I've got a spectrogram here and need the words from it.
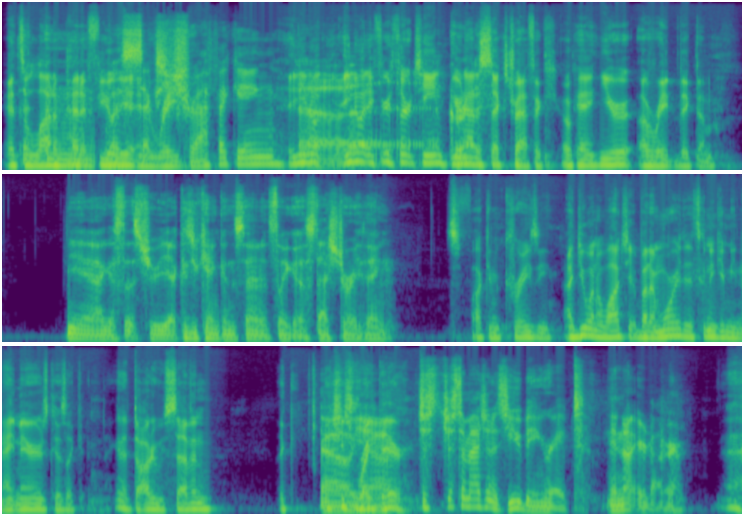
It's a lot of What, pedophilia sex and rape. trafficking. You know, Uh, you know what? If you're 13, you're not a sex traffic. Okay, you're a rape victim. yeah, I guess that's true. Yeah, because you can't consent. It's like a statutory thing. It's fucking crazy. I do want to watch it, but I'm worried that it's going to give me nightmares because, like, I got a daughter who's seven. Like, like, she's Oh, right there. Just just imagine it's you being raped and not your daughter. I,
